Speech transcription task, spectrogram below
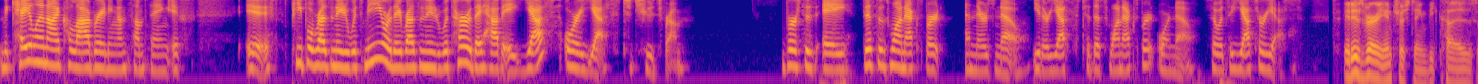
Michaela and I collaborating on something, if if people resonated with me or they resonated with her, they have a yes or a yes to choose from. Versus a this is one expert and there's no. Either yes to this one expert or no. So it's a yes or yes. It is very interesting because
